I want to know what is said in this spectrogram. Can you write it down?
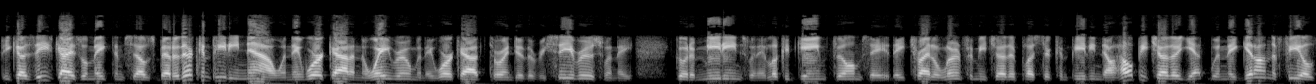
because these guys will make themselves better. They're competing now when they work out in the weight room, when they work out throwing to the receivers, when they go to meetings, when they look at game films, they they try to learn from each other. Plus, they're competing. They'll help each other. Yet, when they get on the field,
